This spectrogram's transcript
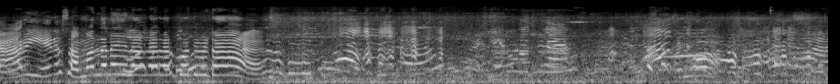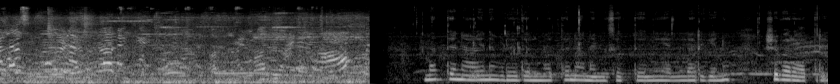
ಯಾರು ಏನು ಸಂಬಂಧನೇ ಇಲ್ಲ ಅನ್ನೋರ ಕೂತ್ಬಿಟ್ಟ. ಮತ್ತೆ ನಾಳಿನ ವಿಡಿಯೋದಲ್ಲಿ ಮತ್ತೆ ನಾನು ನಿಮಗೆ ಎಲ್ಲರಿಗೇನು ಶುಭರಾತ್ರಿ.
